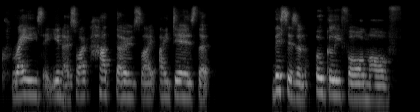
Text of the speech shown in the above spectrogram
crazy, you know. So I've had those like ideas that this is an ugly form of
